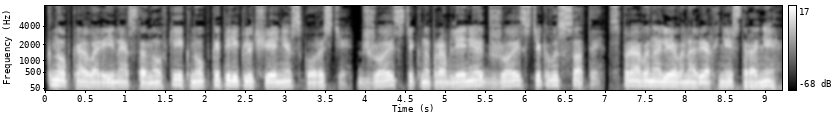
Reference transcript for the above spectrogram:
кнопка аварийной остановки и кнопка переключения скорости. Джойстик направления Джойстик высоты. Справа налево на верхней стороне,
